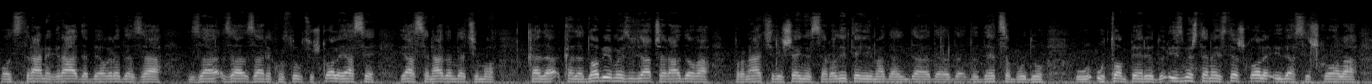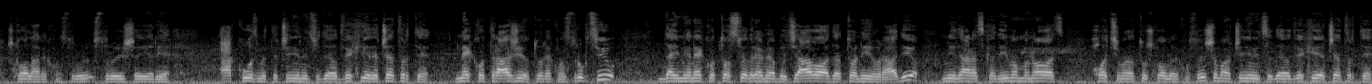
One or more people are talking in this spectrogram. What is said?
od strane grada Beograda za, za, za, za rekonstrukciju škole. Ja se, ja se nadam da ćemo, kada, kada dobijemo izvođača radova, pronaći rješenje sa roditeljima da, da, da, da, da deca budu u, u tom periodu izmeštena iz te škole i da se škola, škola rekonstruiše jer je ako uzmete činjenicu da je od 2004. neko tražio tu rekonstrukciju, da im je neko to sve vreme obećavao, da to nije uradio. Mi danas kad imamo novac, hoćemo da tu školu rekonstruišemo, a činjenica da je od 2004.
